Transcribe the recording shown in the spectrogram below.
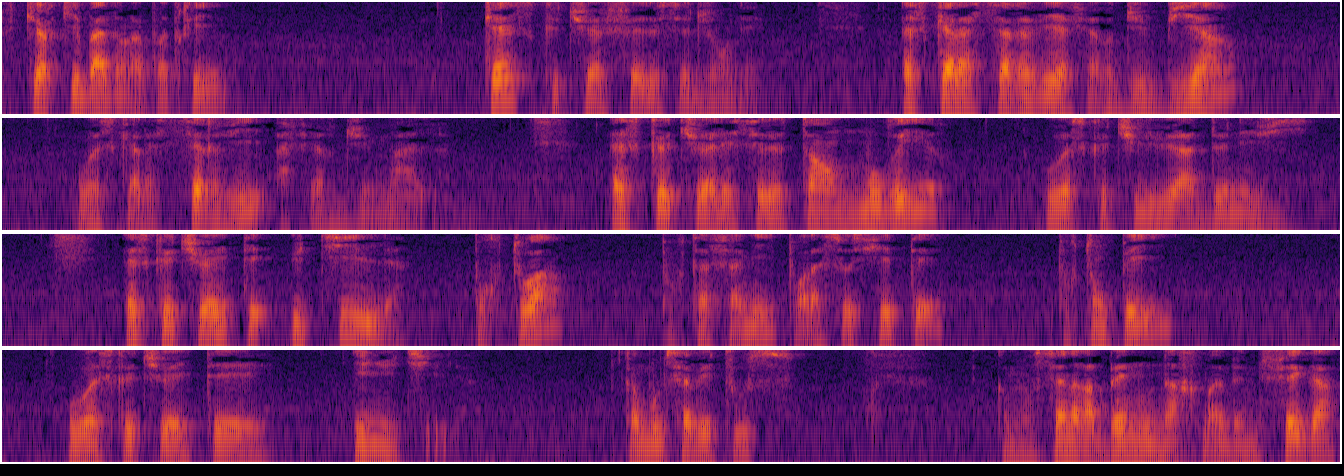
le cœur qui bat dans la poitrine. Qu'est-ce que tu as fait de cette journée? Est-ce qu'elle a servi à faire du bien ou est-ce qu'elle a servi à faire du mal? Est-ce que tu as laissé le temps mourir ou est-ce que tu lui as donné vie? Est-ce que tu as été utile pour toi, pour ta famille, pour la société, pour ton pays Ou est-ce que tu as été inutile? Comme vous le savez tous, comme l'enseigne Ben ou Nachma Ben Fega,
